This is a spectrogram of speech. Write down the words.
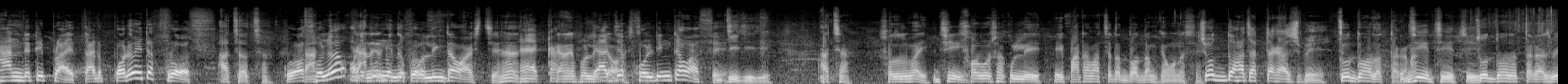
হান্ড্রেডই প্রায়। তারপরেও এটা ক্রস আচ্ছা আচ্ছা। ক্রস হলেও কানের কিন্তু ফোল্ডিংটাও আসছে হ্যাঁ? হ্যাঁ কানের আর ফোল্ডিংটাও যে ফোল্ডিংটাও আছে। জি জি জি। আচ্ছা সদল ভাই জি। সর্বসাকুল্যে এই পাঠা বাচ্চাটার দরদাম কেমন আছে? চোদ্দ হাজার টাকা আসবে। চোদ্দ হাজার টাকা জি, জি, জি। চোদ্দ হাজার টাকা আসবে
